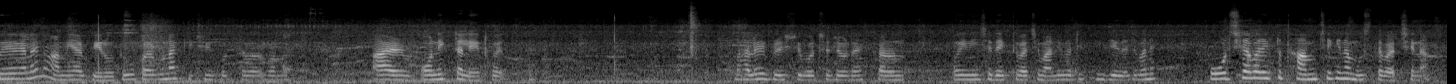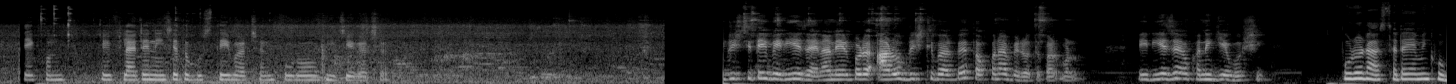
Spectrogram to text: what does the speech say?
হয়ে গেলে না আমি আর বেরোতেও পারব না, কিছুই করতে পারব না। আর অনেকটা লেট হয়ে যাবে। ভালোই বৃষ্টি পড়ছে জোরে, কারণ ওই নিচে দেখতে পাচ্ছি মাটি মাটি ভিজে গেছে। মানে পড়ছে আবার একটু থামছে কিনা বুঝতে পারছি না। দেখুন, এই ফ্ল্যাটের নিচে তো বুঝতেই পারছেন, পুরো ভিজে গেছে। বৃষ্টিতেই বেরিয়ে যায় না এরপরে আরও বৃষ্টি বাড়বে, তখন আর বেরোতে পারব না। বেরিয়ে যায় ওখানে গিয়ে বসি। পুরো রাস্তাটাই আমি খুব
